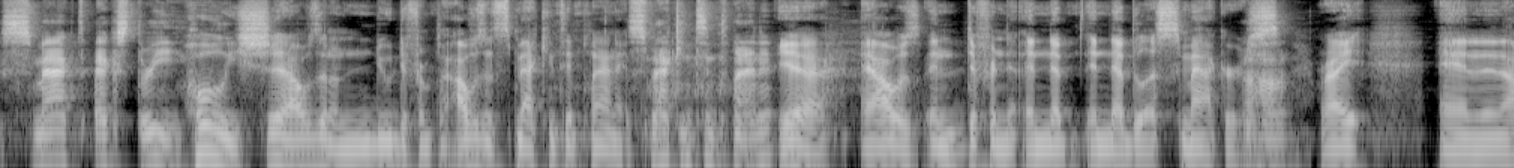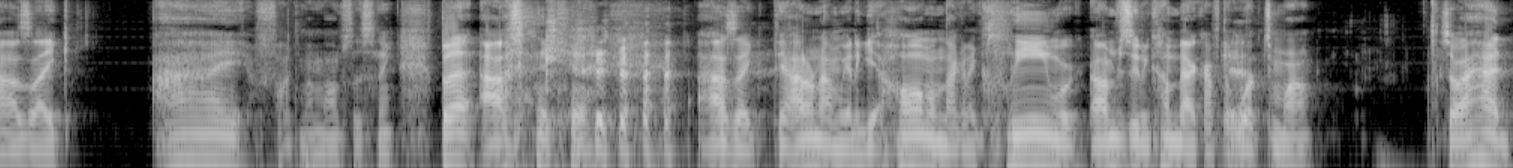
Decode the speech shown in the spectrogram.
smacked X3, holy shit. I was in a new different planet. I was in Smackington Planet. Smackington Planet. Yeah, and I was in different in, neb- in nebula smackers, Uh-huh. right? And then I was like, I fuck my mom's listening, but I was like, uh, I was like, I don't know. I'm gonna get home. I'm not gonna clean. We're, I'm just gonna come back after work tomorrow. So I had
